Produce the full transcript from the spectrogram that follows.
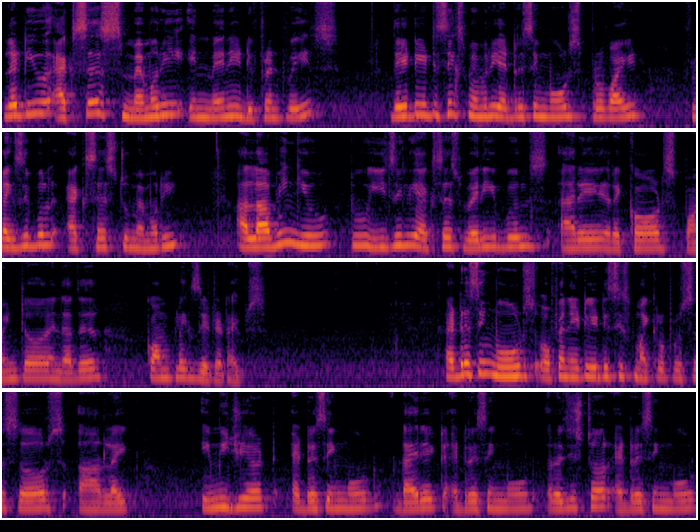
let you access memory in many different ways. The 8086 memory addressing modes provide flexible access to memory allowing you to easily access variables, array, records, pointer and other complex data types. Addressing modes of an 8086 microprocessors are like immediate addressing mode, direct addressing mode, register addressing mode,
